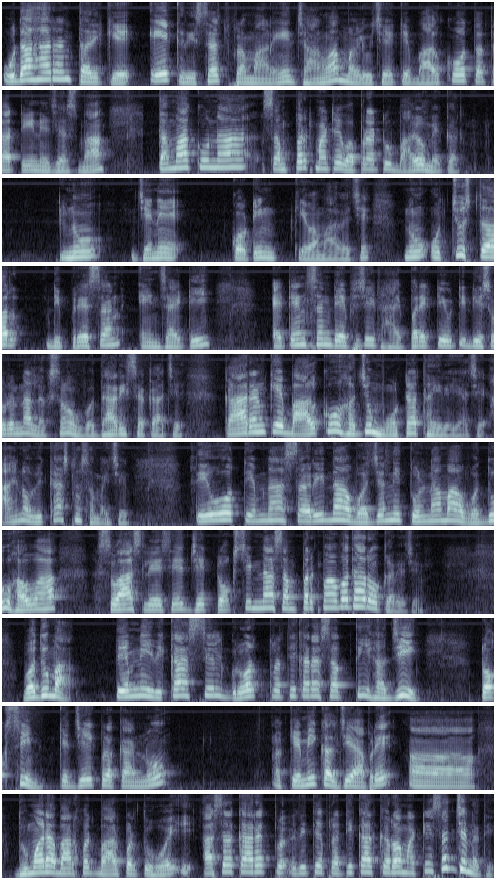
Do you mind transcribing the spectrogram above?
ઉદાહરણ તરીકે, એક રિસર્ચ પ્રમાણે જાણવા મળ્યું છે કે બાળકો તથા ટીનેજર્સમાં તમાકુના સંપર્ક માટે વપરાતું બાયોમેકરનું જેને કોટિન કહેવામાં આવે છે, નું ઊંચું સ્તર depression anxiety attention deficit hyper activity ડિસઓર્ડરના લક્ષણો વધારી શકાશે. કારણ કે બાળકો હજુ મોટા થઈ રહ્યા છે. આ એનો વિકાસનો સમય છે. તેઓ તેમના શરીરના વજનની તુલનામાં વધુ હવા, શ્વાસ લે છે, જે ટોક્સિનના સંપર્કમાં વધારો કરે છે. વધુમાં, તેમની વિકાસશીલ રોગ પ્રતિકારક શક્તિ હજી ટોક્સિન કે જે એક પ્રકારનું કેમિકલ જે આપણે ધુમાડા મારફત બહાર પડતું હોય એ અસરકારક રીતે પ્રતિકાર કરવા માટે સજ્જ નથી.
